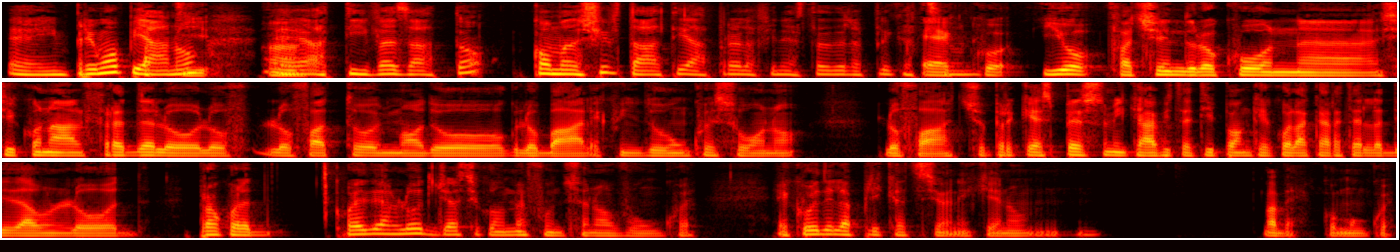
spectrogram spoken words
eh, in primo piano, Atti- ah. eh, attiva, esatto. Command Shift A ti apre la finestra dell'applicazione. Ecco, io facendolo con, eh, sì, con Alfred lo, lo, l'ho fatto in modo globale, quindi dovunque sono lo faccio, perché spesso mi capita tipo anche con la cartella di download, però quella, quella di download già secondo me funziona ovunque, è quello delle applicazioni che non... Vabbè, comunque,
